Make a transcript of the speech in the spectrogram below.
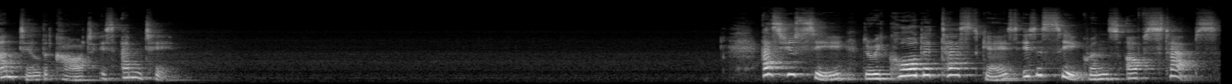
until the cart is empty. As you see, the recorded test case is a sequence of steps.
